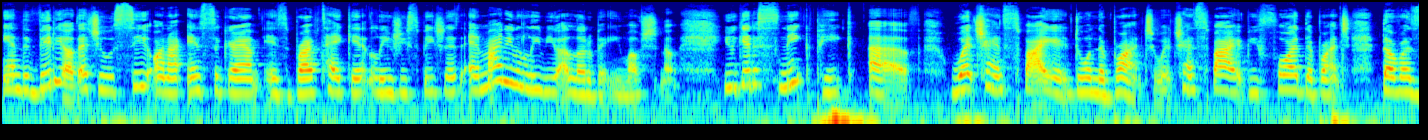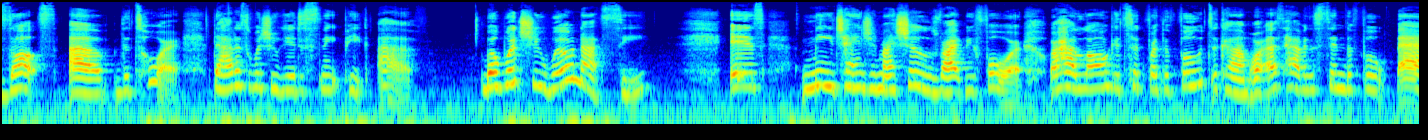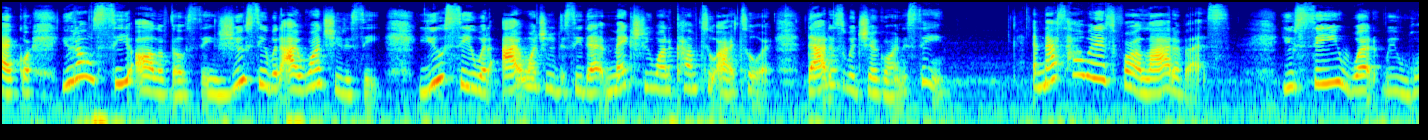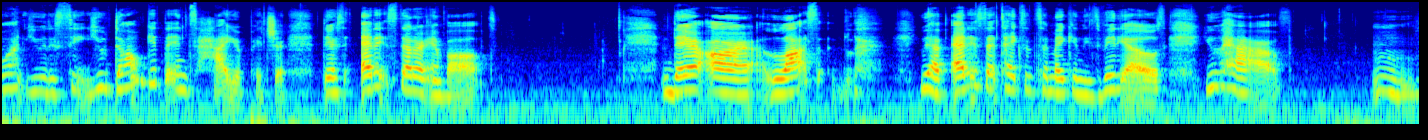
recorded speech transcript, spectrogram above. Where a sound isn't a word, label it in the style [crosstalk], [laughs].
And the video that you will see on our Instagram is breathtaking, leaves you speechless, and might even leave you a little bit emotional. You get a sneak peek of what transpired during the brunch, what transpired before the brunch, the results of the tour. That is what you get a sneak peek of. But what you will not see is me changing my shoes right before, or how long it took for the food to come, or us having to send the food back, or you don't see all of those things. You see what I want you to see. You see what I want you to see that makes you want to come to our tour. That is what you're going to see. And that's how it is for a lot of us. You see what we want you to see. You don't get the entire picture. There's edits that are involved. There are lots you have edits that takes into making these videos. You have, mm,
